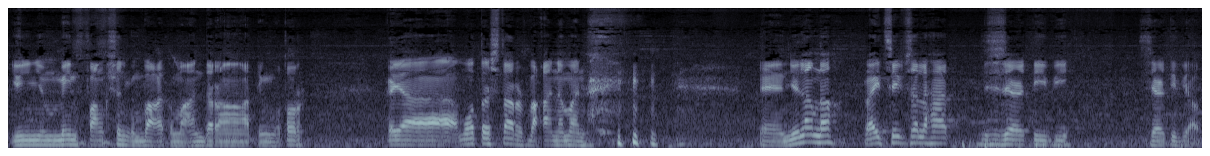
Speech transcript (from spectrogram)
Yun yung main function kung bakit umaandar ang ating motor. Kaya Motorstar baka naman. And yun lang no. Ride safe sa lahat. This is Zero TV. Zero TV out.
